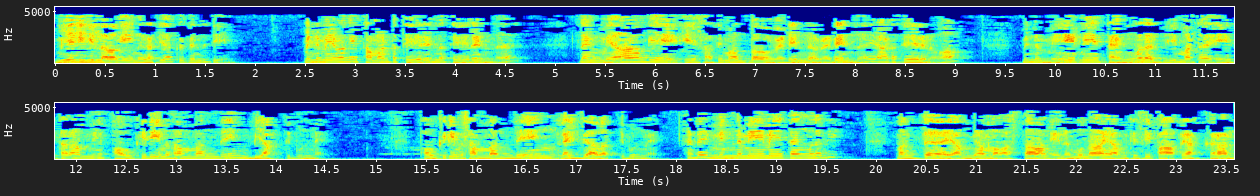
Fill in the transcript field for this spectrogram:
මිය ගිහිල්ලා වගේ ඉන්න ගතියක් එතෙන්ද තියෙනවා. මෙන්න මේ වගේ Tamanට තේරෙන්න තේරෙන්න දැන් මෙයාගේ ඒ සතිමත් බව වැඩෙන්න වැඩෙන්න එයාට තේරෙනවා මෙන්න මේ මේ තැන්වලදී මට ඒ තරම් මේ පව් කිරීම සම්බන්ධයෙන් බියක් තිබුණේ නැහැ. පව් කිරීම සම්බන්ධයෙන් ලැජ්ජාවක් තිබුණේ නැහැ. හැබැයි මෙන්න මේ මේ තැන්වලදී මන්ට යම් යම් අවස්ථාවන් එළඹුණා යම් කිසි පාපයක් කරන්න,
